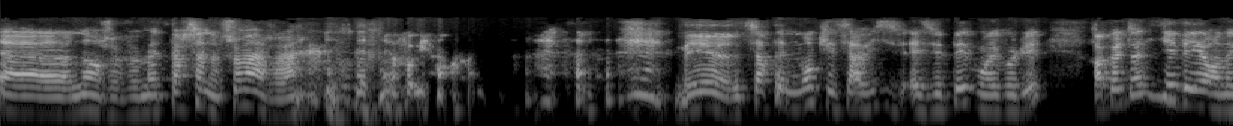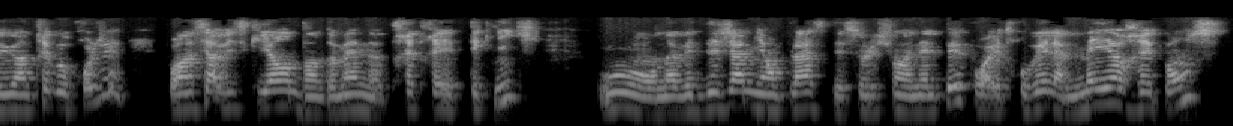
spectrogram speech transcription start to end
Euh, non, je veux mettre personne au chômage. Hein. Mais euh, certainement que les services SVP vont évoluer. Rappelle-toi, Didier, d'ailleurs, on a eu un très beau projet pour un service client dans un domaine très, très technique où on avait déjà mis en place des solutions NLP pour aller trouver la meilleure réponse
